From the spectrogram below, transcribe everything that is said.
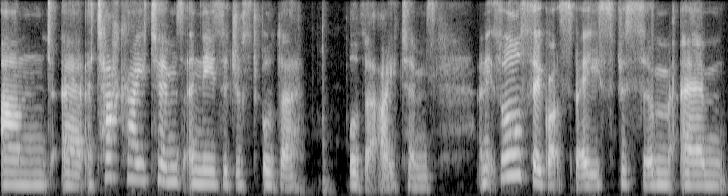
and uh, attack items, and these are just other other items. And it's also got space for some um,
